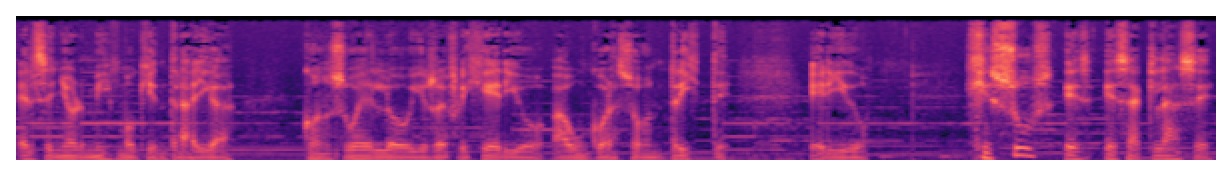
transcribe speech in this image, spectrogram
el Señor mismo quien traiga consuelo y refrigerio a un corazón triste, herido. Jesús es esa clase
